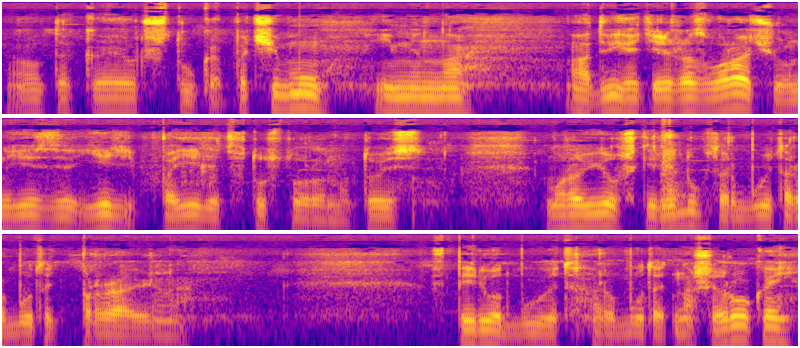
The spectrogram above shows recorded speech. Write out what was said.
Вот такая вот штука. Почему именно... А, двигатель разворачиваю, он ездит, едет, поедет в ту сторону. То есть муравьевский редуктор будет работать правильно. Вперед будет работать на широкой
